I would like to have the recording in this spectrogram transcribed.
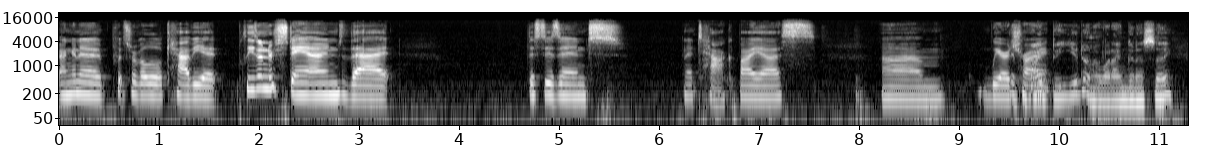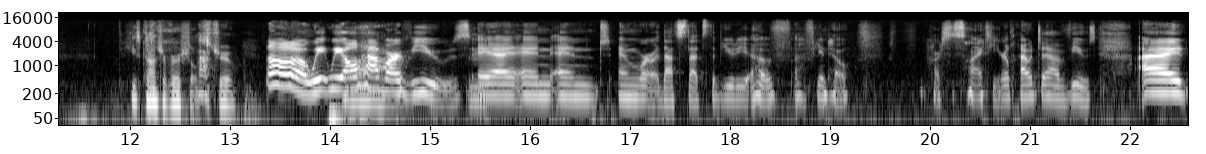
I'm gonna put sort of a little caveat. Please understand that this isn't an attack by us. Um, we are It trying. might be. You don't know what I'm going to say. He's controversial. It's true. No, no, we, we all have Ah. our views, and and and and we're that's that's the beauty of of you know our society. You're allowed to have views. I.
